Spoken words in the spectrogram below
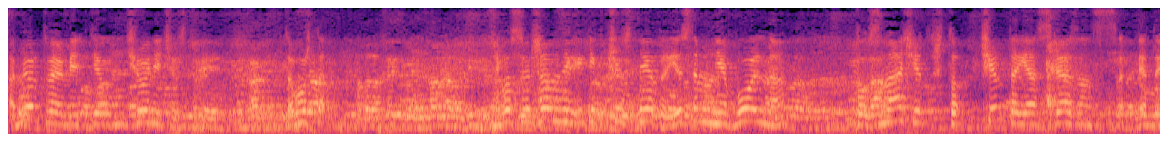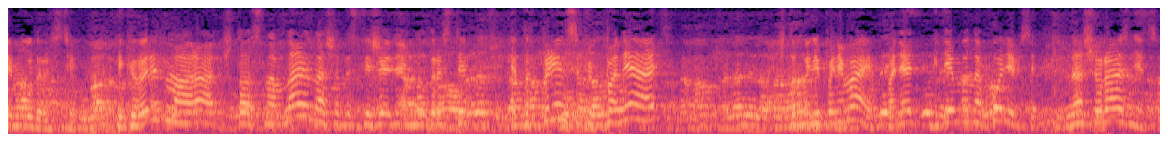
А мертвое тело ничего не чувствует. Потому что у него совершенно никаких чувств нету. Если мне больно, то значит, что чем-то я связан с этой мудростью. И говорит Маharaj, что основное наше достижение мудрости, это в принципе понять, что мы не понимаем, понять, где мы находимся, нашу разницу.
